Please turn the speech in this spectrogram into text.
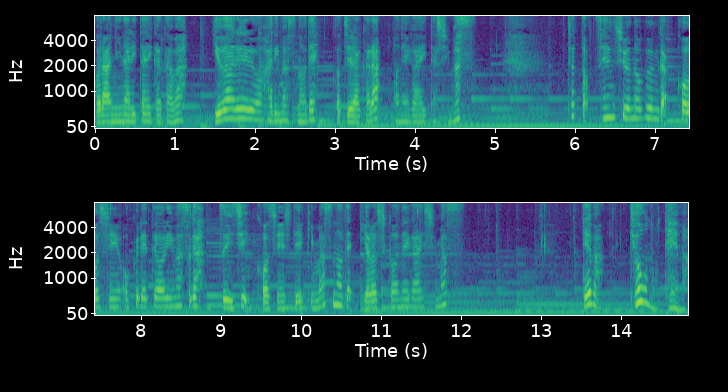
ご覧になりたい方は URL を貼りますのでこちらからお願いいたします。ちょっと先週の分が更新遅れておりますが随時更新していきますのでよろしくお願いします。では今日のテーマ。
